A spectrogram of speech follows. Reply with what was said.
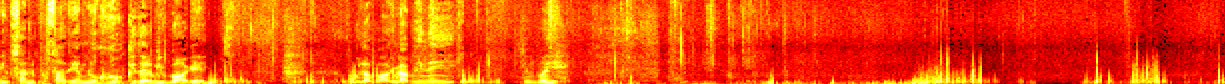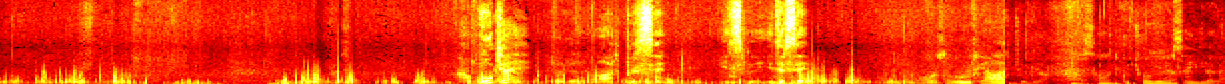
इंसान ने फंसा दिया हम लोग को। किधर भी भागे? बोला, भागना भी नहीं। भाई वो क्या है? यार फिर से। इस इधर से। ज़रूर यार। साथ कुछ हो गया। सही लगा।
